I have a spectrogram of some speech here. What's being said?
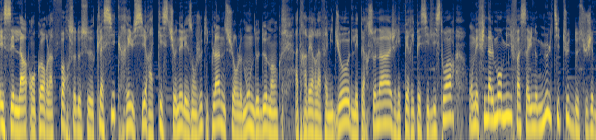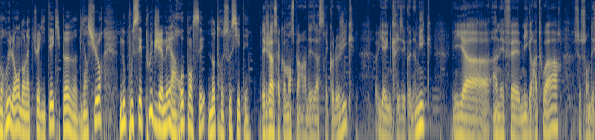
Et c'est là encore la force de ce classique, réussir à questionner les enjeux qui planent sur le monde de demain. À travers la famille Jode, les personnages, les péripéties de l'histoire, on est finalement mis face à une multitude de sujets brûlants dans l'actualité qui peuvent, bien sûr, nous pousser plus que jamais à repenser notre société. Déjà, ça commence par un désastre écologique. Il y a une crise économique, il y a un effet migratoire. Ce sont des,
